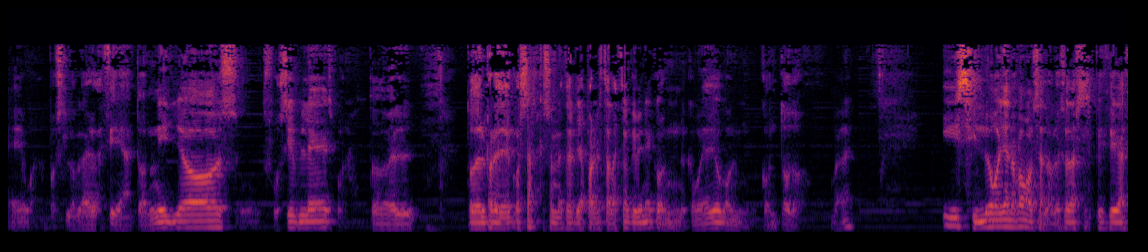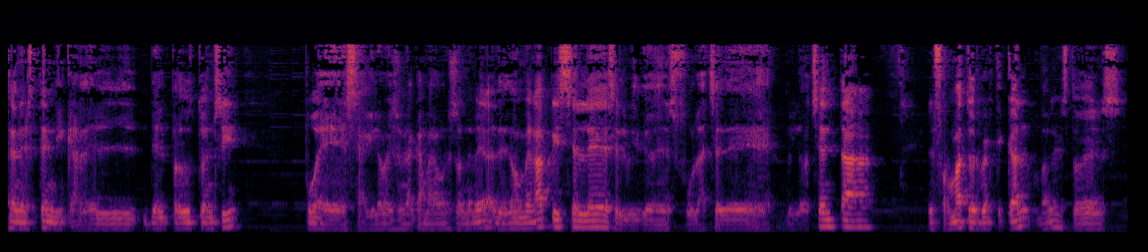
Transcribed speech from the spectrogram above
Eh, bueno, pues lo que os decía, tornillos, fusibles, bueno, todo el, todo el rollo de cosas que son necesarias para la instalación que viene con, como ya digo, con, con todo, ¿vale? Y si luego ya nos vamos a lo que son las especificaciones técnicas del, del producto en sí, pues aquí lo veis, una cámara de, mega- de 2 megapíxeles, el vídeo es Full HD 1080, el formato es vertical, ¿vale? Esto es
